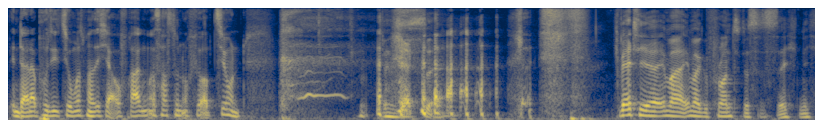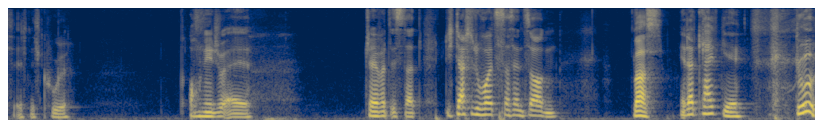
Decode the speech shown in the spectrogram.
in deiner Position muss man sich ja auch fragen, was hast du noch für Optionen? Ist, äh, ich werde hier immer, immer gefrontet, das ist echt nicht, echt nicht cool. Och nee, Joel. Joel, was ist das? Ich dachte, du wolltest das entsorgen. Was? Ja, das Gleitgel. Du,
